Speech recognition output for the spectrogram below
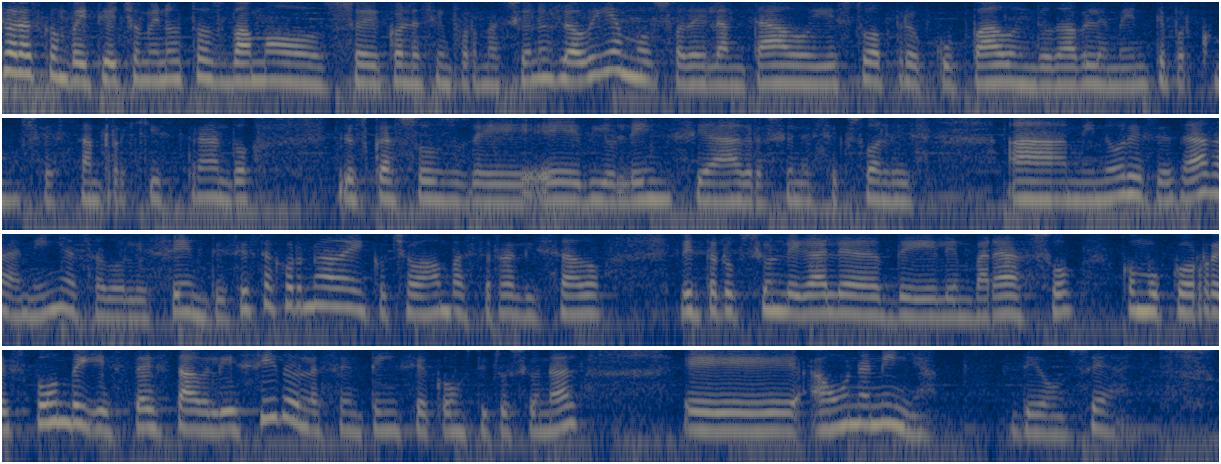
horas con 28 minutos, vamos eh, con las informaciones. Lo habíamos adelantado y esto ha preocupado indudablemente por cómo se están registrando los casos de eh, violencia, agresiones sexuales a menores de edad, a niñas, adolescentes. Esta jornada en Cochabamba se ha realizado la interrupción legal eh, del embarazo como corresponde y está establecido en la sentencia constitucional a una niña de 11 años.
